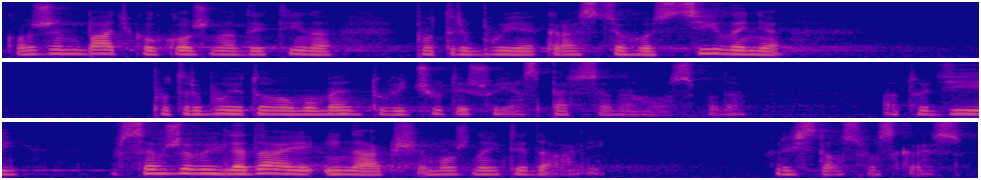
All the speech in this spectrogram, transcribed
кожен батько, кожна дитина потребує якраз цього зцілення, потребує того моменту відчути, що я сперся на Господа. А тоді все вже виглядає інакше, можна йти далі. Христос Воскрес!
